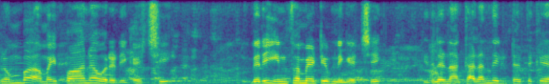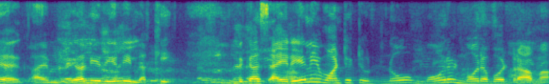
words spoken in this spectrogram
ரொம்ப அமைப்பான ஒரு நிகழ்ச்சி. வெரி இன்ஃபர்மேட்டிவ் நிகழ்ச்சி. இதில் நான் கலந்துக்கிட்டதுக்கு I am really really lucky because I really wanted to know more and more about drama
